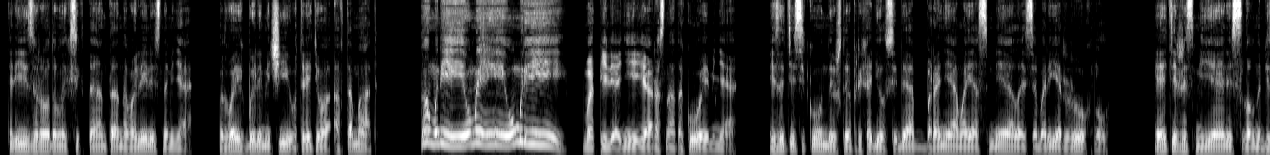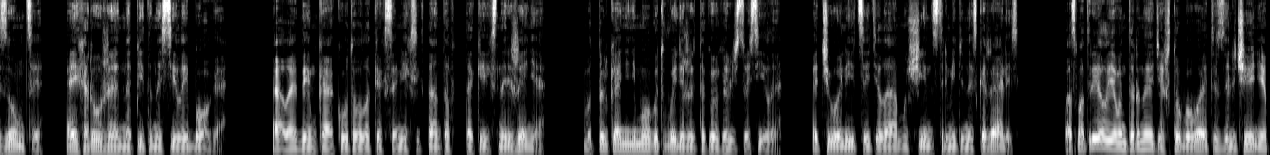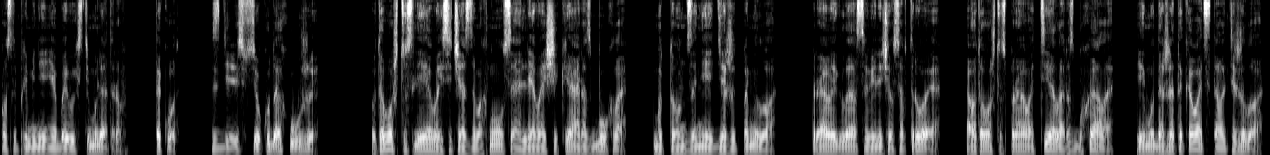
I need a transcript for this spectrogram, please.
Три изуродованных сектанта навалились на меня. У двоих были мечи, у третьего — автомат. «Умри, умри, умри!» — вопили они, яростно атакуя меня. И за те секунды, что я приходил в себя, броня моя смелась, а барьер рухнул. Эти же смеялись, словно безумцы, а их оружие напитано силой Бога. Алая дымка окутывала как самих сектантов, так и их снаряжение. Вот только они не могут выдержать такое количество силы, отчего лица и тела мужчин стремительно искажались. Посмотрел я в интернете, что бывает из-за лечения после применения боевых стимуляторов. Так вот, здесь все куда хуже. У того, что слева и сейчас замахнулся, левая щека разбухла, будто он за ней держит помело. Правый глаз увеличился втрое, а у того, что справа, тело разбухало, и ему даже атаковать стало тяжело.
